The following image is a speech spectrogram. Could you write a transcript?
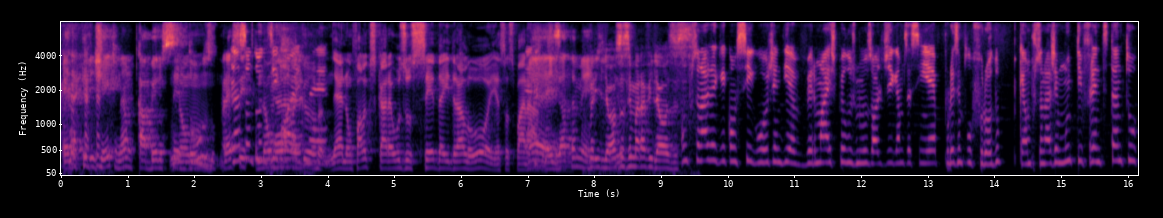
é daquele jeito, né? Um cabelo sedoso. Não, parece não são todos não iguais, fala que, né? É, não fala que os caras usam seda hidralô e essas paradas. É, exatamente. Brilhosas e maravilhosas. Um personagem que consigo hoje em dia ver mais pelos meus olhos, digamos assim, é, por exemplo, o Frodo que é um personagem muito diferente, tanto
